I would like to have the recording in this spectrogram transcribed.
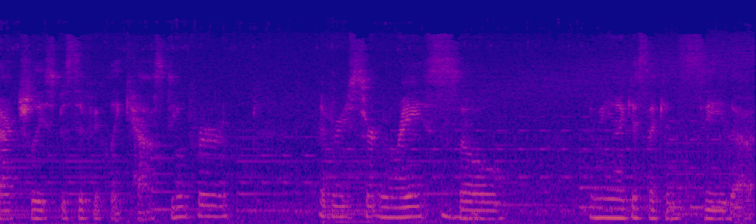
actually specifically casting for every certain race. Mm-hmm. So, I mean, I guess I can see that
